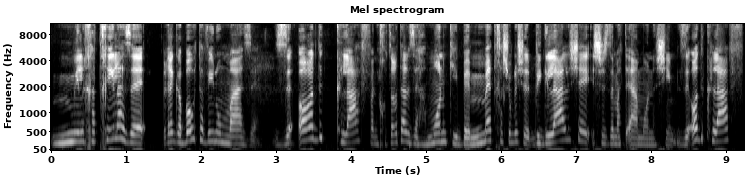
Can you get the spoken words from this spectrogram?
מלכתחילה זה, רגע, בואו תבינו מה זה. זה עוד קלף, אני חוזרת על זה המון, כי באמת חשוב לי, ש... בגלל ש... שזה מטעה המון נשים, זה עוד קלף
